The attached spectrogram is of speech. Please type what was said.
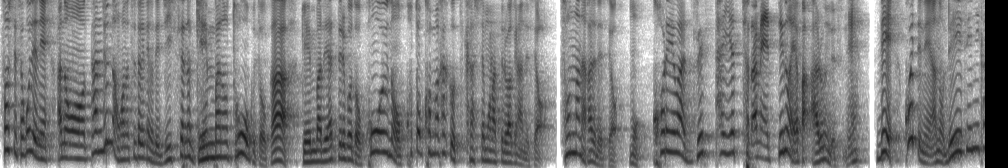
そしてそこでね、あのー単純なお話するだけじゃなくて、実際の現場のトークとか、現場でやってることを、こういうのを事細かく聞かせてもらってるわけなんですよ。そんな中でですよ、もう、これは絶対やっちゃダメっていうのはやっぱあるんですね。で、こうやってね、あの、冷静に考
